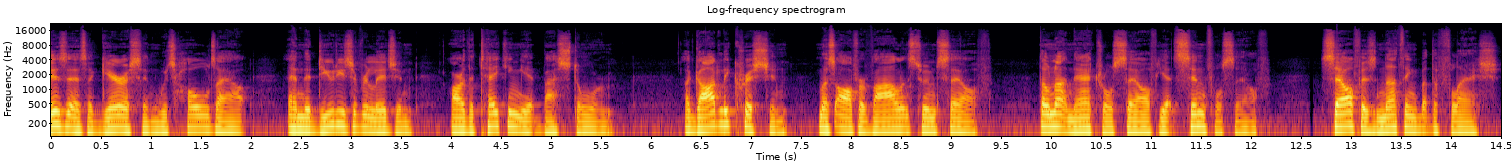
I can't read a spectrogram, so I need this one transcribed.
is as a garrison which holds out, and the duties of religion are the taking it by storm. A godly Christian must offer violence to himself, though not natural self, yet sinful self. Self is nothing but the flesh.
